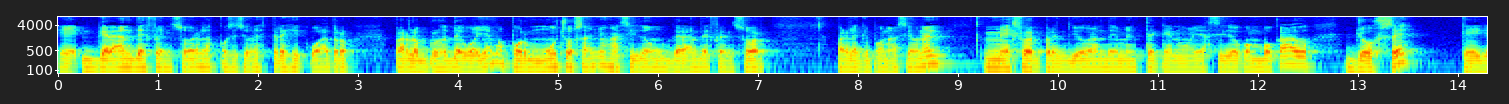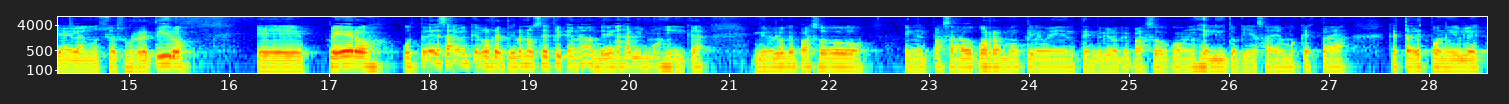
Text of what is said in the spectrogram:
eh, gran defensor en las posiciones 3 y 4 para los Brujos de Guayama. Por muchos años ha sido un gran defensor para el equipo nacional. Me sorprendió grandemente que no haya sido convocado. Yo sé que ya él anunció su retiro, eh, pero ustedes saben que los retiros no significan nada. Miren a Javier Mojica, miren lo que pasó en el pasado con Ramón Clemente, miren lo que pasó con Angelito, que ya sabemos que está, que está disponible.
